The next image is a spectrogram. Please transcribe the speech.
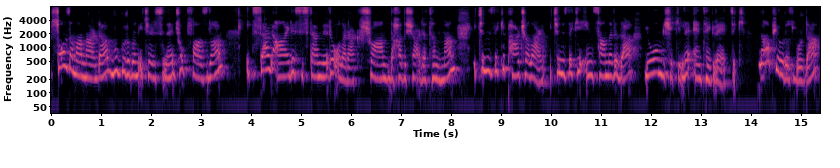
son zamanlarda bu grubun içerisine çok fazla içsel aile sistemleri olarak şu an daha dışarıda tanınan içimizdeki parçalar, içimizdeki insanları da yoğun bir şekilde entegre ettik. Ne yapıyoruz burada?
